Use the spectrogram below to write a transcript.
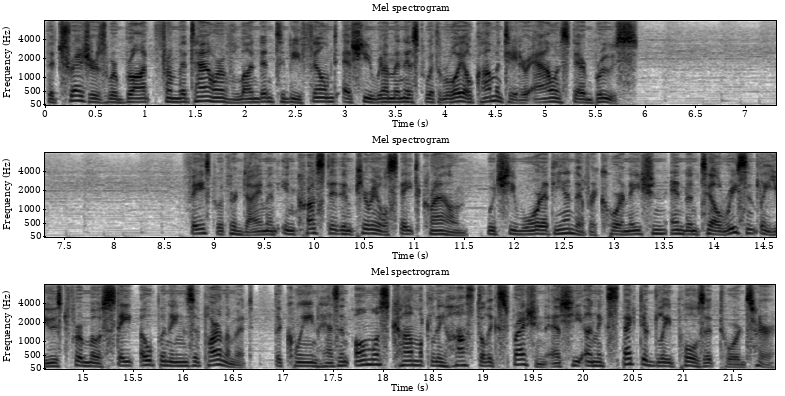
The treasures were brought from the Tower of London to be filmed as she reminisced with royal commentator Alastair Bruce. Faced with her diamond-encrusted imperial state crown, which she wore at the end of her coronation and until recently used for most state openings of Parliament, the Queen has an almost comically hostile expression as she unexpectedly pulls it towards her.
